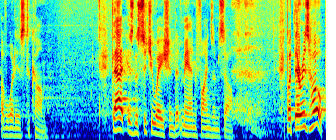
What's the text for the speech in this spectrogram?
of what is to come. That is the situation that man finds himself. But there is hope,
